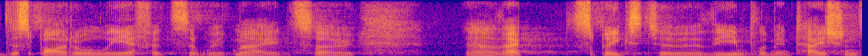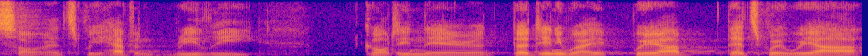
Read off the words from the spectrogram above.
despite all the efforts that we've made. So uh, that speaks to the implementation science. We haven't really got in there, but anyway, we are. That's where we are,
